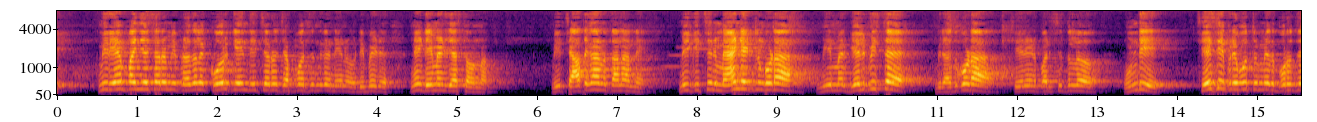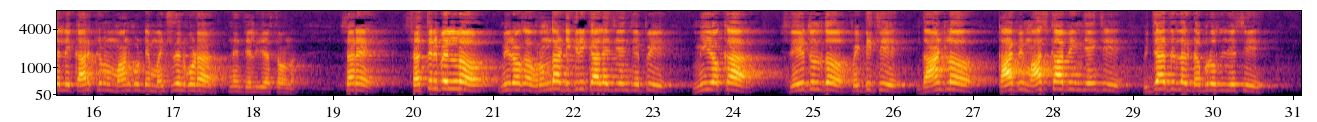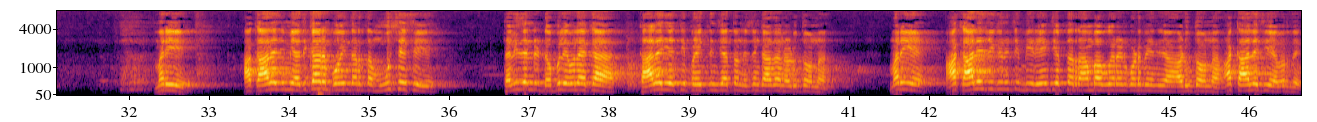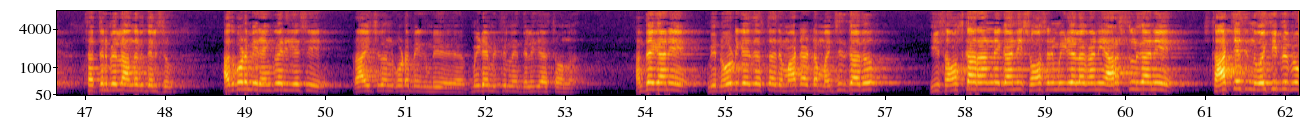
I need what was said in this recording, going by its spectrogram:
మీరు ఏం పని చేశారో మీ ప్రజలకు కోరిక ఏం తెచ్చారో చెప్పవలసిందిగా నేను డిబేట్ నేను డిమాండ్ చేస్తా ఉన్నా. మీరు చేతగాని తనాన్ని మీకు ఇచ్చిన మ్యాండేట్ను కూడా మీరు మరి గెలిపిస్తే మీరు అది కూడా చేయలేని పరిస్థితుల్లో ఉండి చేసి ప్రభుత్వం మీద బురదల్లి కార్యక్రమం మానుకుంటే మంచిదని కూడా నేను తెలియజేస్తా ఉన్నా. సరే సత్తినపల్లిలో మీరు ఒక వృందా డిగ్రీ కాలేజీ అని చెప్పి మీ యొక్క స్నేహితులతో పెట్టించి దాంట్లో కాపీ మాస్ కాపీయింగ్ చేయించి విద్యార్థులకు డబ్బులు వసూలు చేసి మరి ఆ కాలేజీ మీ అధికారం పోయిన తర్వాత మూసేసి తల్లిదండ్రులు డబ్బులు ఇవ్వలేక కాలేజీ ఎత్తి ప్రయత్నం చేస్తాం నిజం కాదని అడుగుతూ ఉన్నా. మరి ఆ కాలేజీ గురించి మీరు ఏం చెప్తారు రాంబాబు గారు అని కూడా మేము అడుగుతా ఉన్నా. ఆ కాలేజీ ఎవరిది? సత్యనపల్లి అందరికీ తెలుసు. అది కూడా మీరు ఎంక్వైరీ చేసి రాయించుకొని కూడా మీకు మీ మీడియా మిత్రులు నేను తెలియజేస్తా ఉన్నా. అంతేగాని మీరు నోటికి ఏదేస్తే అది మాట్లాడడం మంచిది కాదు. ఈ సంస్కారాన్ని కానీ సోషల్ మీడియాలో కానీ అరెస్టులు కానీ స్టార్ట్ చేసింది వైసీపీ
